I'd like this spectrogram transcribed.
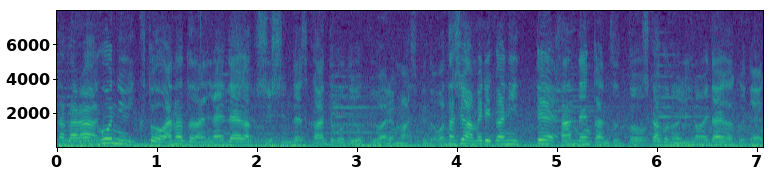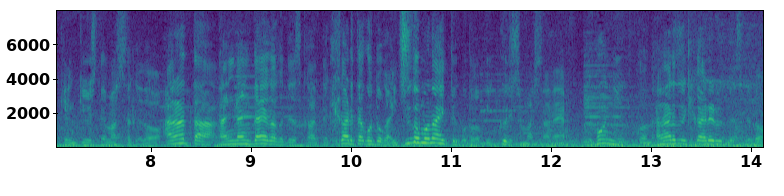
だから日本に行くとあなた何々大学出身ですかってことよく言われますけど私はアメリカに行って3年間ずっと近くのイリノイ大学で研究してましたけどあなた何々大学ですかって聞かれたことが一度もないということがびっくりしましたね。日本に行くと必ず聞かれるんですけど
